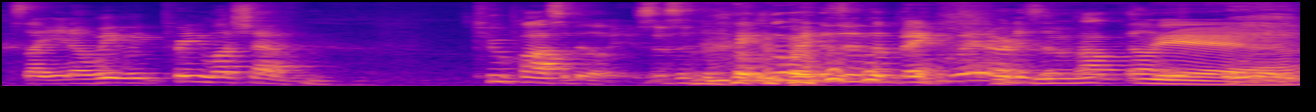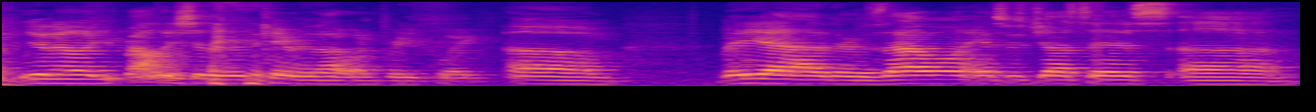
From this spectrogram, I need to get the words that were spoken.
It's like you know we, we pretty much have two possibilities. Is it the penguin? is it the penguin or is it Falcone? Yeah. You know you probably should have came to that one pretty quick. Um, but yeah, there was that one. Answers justice. Um,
